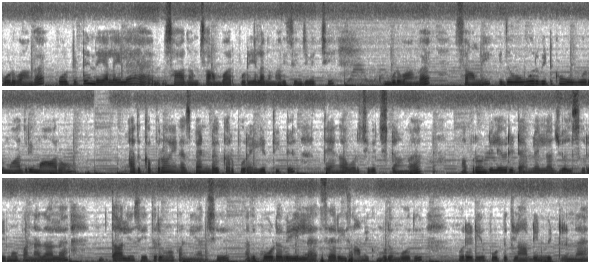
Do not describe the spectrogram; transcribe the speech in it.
போடுவாங்க. போட்டுட்டு இந்த இலையில சாதம் சாம்பார் பொரியல் அந்த மாதிரி செஞ்சு வச்சு கும்பிடுவாங்க. சாமி இது ஒவ்வொரு வீட்டுக்கும் ஒவ்வொரு மாதிரி மாறும். அதுக்கப்புறம் எங்கள் ஹஸ்பண்டு கற்பூரம் ஏற்றிட்டு தேங்காய் உடச்சி வச்சுட்டாங்க. அப்புறம் டெலிவரி டைமில் எல்லா ஜுவல்ஸும் ரிமூவ் பண்ணதால் தாலியும் சேர்த்து ரிமூவ் பண்ணியாச்சு. அது போடவே இல்லை. சரி சாமி கும்பிடும்போது ஒரேடியாக போட்டுக்கலாம் அப்படின்னு விட்டுருந்தேன்.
